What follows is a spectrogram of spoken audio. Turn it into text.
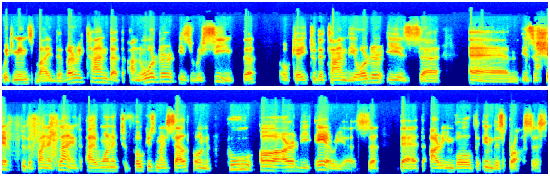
which means by the very time that an order is received, okay, to the time the order is uh, um, is shipped to the final client, I wanted to focus myself on who are the areas that are involved in this process.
